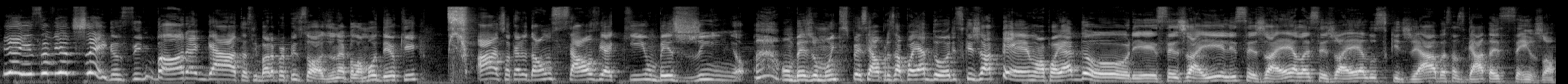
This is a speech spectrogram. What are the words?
e é isso, gente. Simbora, gata. Simbora pro episódio, né? Pelo amor de Deus, que ah, só quero dar um salve aqui, um beijinho. Um beijo muito especial pros apoiadores que já temos, apoiadores. Seja eles, seja elas, seja elas, que diabo essas gatas sejam.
